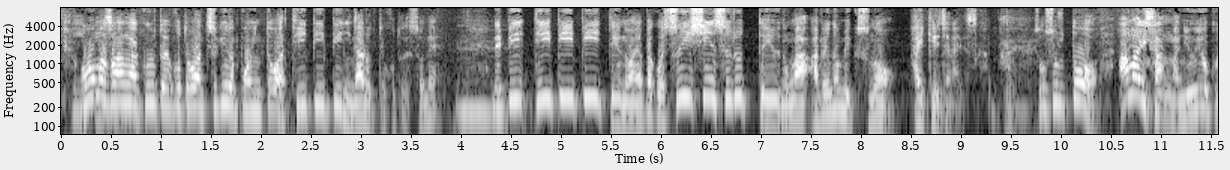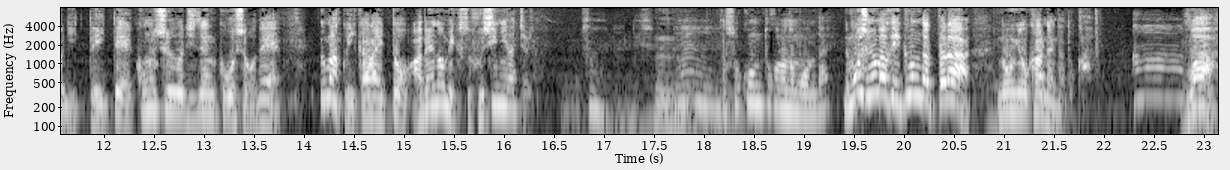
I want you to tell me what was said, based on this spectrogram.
バマさんが来るということは、次のポイントは TPP になるっていうことですよね。で、P、TPP っていうのは、やっぱりこれ推進するっていうのがアベノミクスの背景じゃないですか。そうすると、甘利さんがニューヨークに行っていて、今週の事前交渉で、うまくいかないと、アベノミクス不信になっちゃうじゃん。そうなんですよね、そこのところの問題。でもしうまくいくんだったら、農業関連だとか、は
